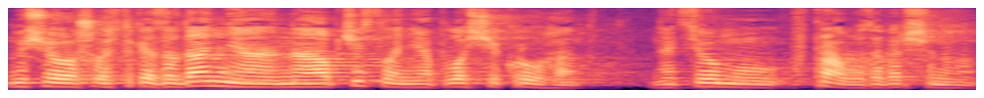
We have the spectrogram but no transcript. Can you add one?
Ну що ж, ось таке завдання на обчислення площі круга. На цьому вправу завершено.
